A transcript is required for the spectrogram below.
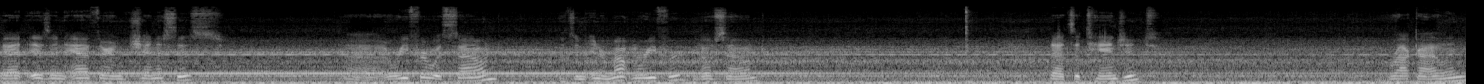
That is an Athearn Genesis. Uh, a reefer with sound. That's an Intermountain reefer, no sound. That's a tangent. Rock Island.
